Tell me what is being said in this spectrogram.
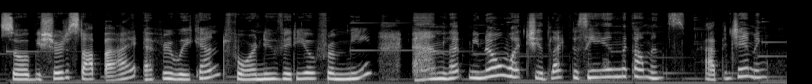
So be sure to stop by every weekend for a new video from me and let me know what you'd like to see in the comments. Happy jamming!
